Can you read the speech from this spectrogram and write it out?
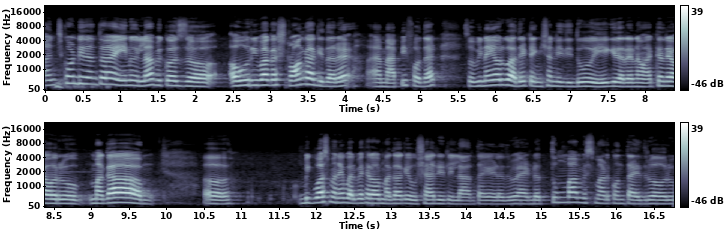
ಹಂಚ್ಕೊಂಡಿದಂತ ಏನೂ ಇಲ್ಲ ಬಿಕಾಸ್ ಅವ್ರು ಇವಾಗ ಸ್ಟ್ರಾಂಗ್ ಆಗಿದ್ದಾರೆ. I am happy for that so Vinay ಅವ್ರಿಗೂ ಅದೇ ಟೆನ್ಷನ್ ಇದ್ದಿದ್ದು ಹೇಗಿದ್ದಾರೆ. ನಾವು ಯಾಕಂದರೆ ಅವರು ಮಗ ಬಿಗ್ ಬಾಸ್ ಮನೆಗೆ ಬರ್ಬೇಕಾದ್ರೆ ಅವ್ರ ಮಗಗೆ ಹುಷಾರಿರಲಿಲ್ಲ ಅಂತ ಹೇಳಿದ್ರು. ಆ್ಯಂಡ್ ತುಂಬ ಮಿಸ್ ಮಾಡ್ಕೊತಾ ಇದ್ರು ಅವರು.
